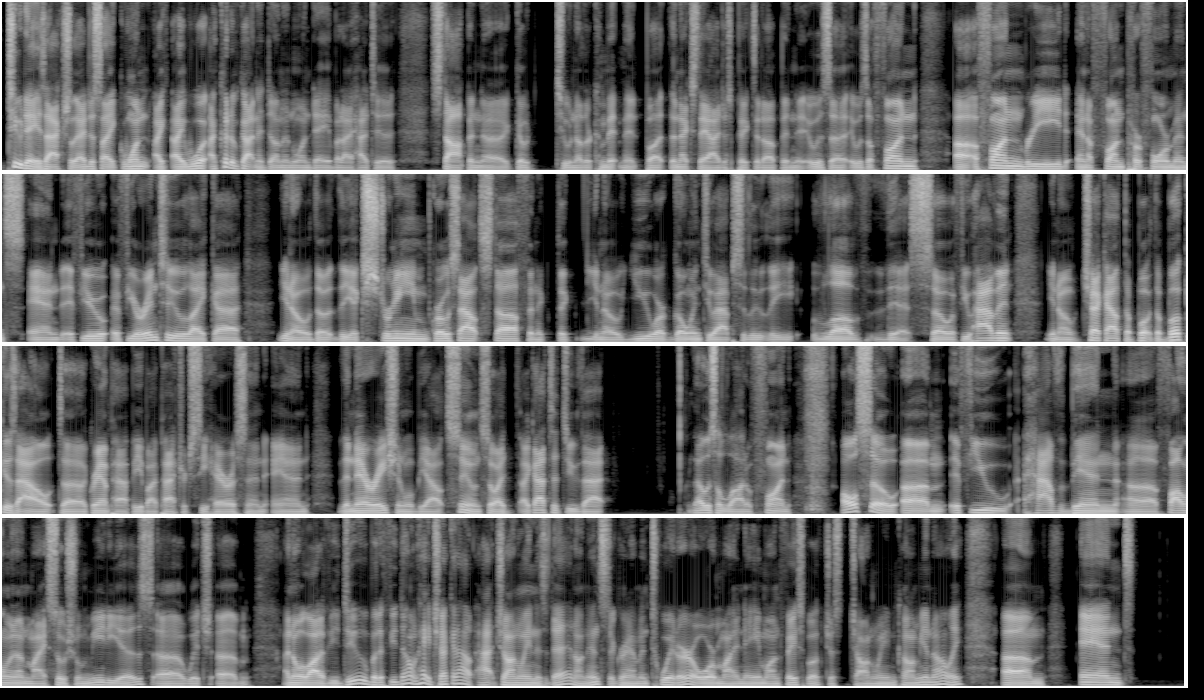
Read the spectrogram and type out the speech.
two days. Actually, I just like one. I I, w- I could have gotten it done in one day, but I had to stop and uh, go to another commitment. But the next day, I just picked it up, and it was a it was a fun uh, a fun read and a fun performance. And if you if you're into like uh, you know the the extreme gross out stuff and the you know you are going to absolutely love this so if you haven't you know check out the book the book is out uh, grandpappy by patrick c harrison and the narration will be out soon so i, I got to do that that was a lot of fun. Also, um, if you have been uh, following on my social medias, uh, which um, I know a lot of you do, but if you don't, hey, check it out at John Wayne is Dead on Instagram and Twitter, or my name on Facebook, just John Wayne Comunale. Um, and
